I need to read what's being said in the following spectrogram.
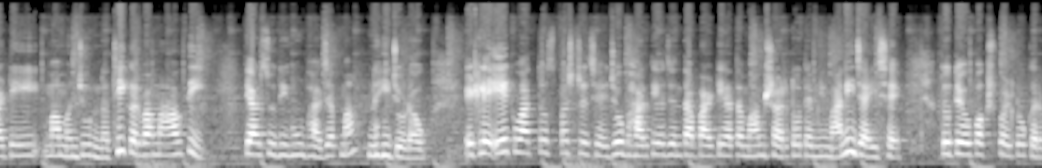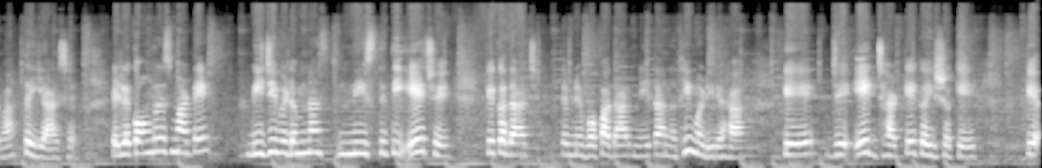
પાર્ટીમાં મંજૂર નથી કરવામાં આવતી ત્યાર સુધી હું ભાજપમાં નહીં જોડાઉં. એટલે એક વાત તો સ્પષ્ટ છે, જો ભારતીય જનતા પાર્ટી આ તમામ શરતો તેમની માની જાય છે, તો તેઓ પક્ષપલટો કરવા તૈયાર છે. એટલે કોંગ્રેસ માટે બીજી વિડંબનાની સ્થિતિ એ છે કે કદાચ તેમને વફાદાર નેતા નથી મળી રહ્યા, કે જે એક ઝાટકે કહી શકે કે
